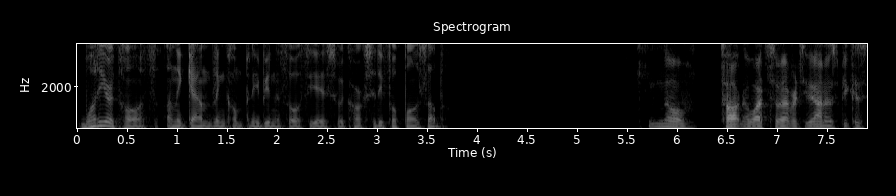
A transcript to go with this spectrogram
what are your thoughts on a gambling company being associated with Cork City Football Club? no thought whatsoever to be honest because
